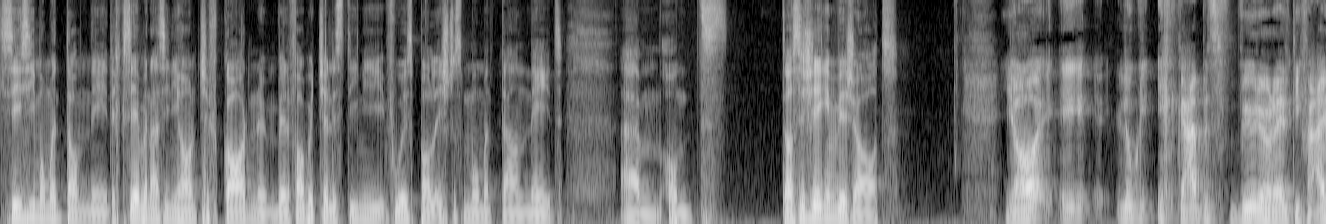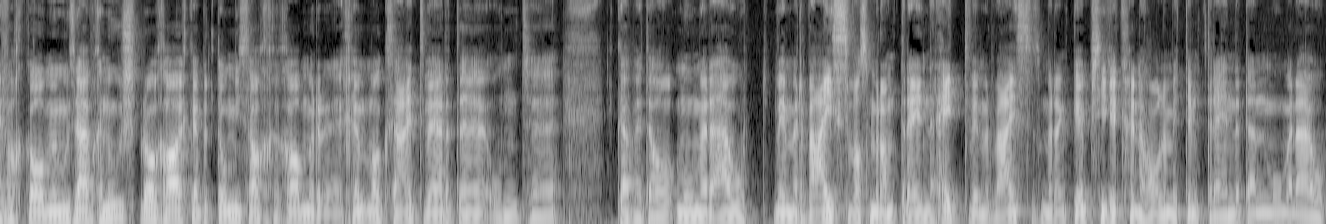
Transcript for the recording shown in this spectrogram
sehe sie momentan nicht. Ich sehe eben auch seine Handschrift gar nicht mehr, weil Fabio Celestini Fußball ist das momentan nicht. Ähm, und das ist irgendwie schade. Ja, ich, ich glaube, es würde ja relativ einfach gehen. Man muss einfach einen Ausspruch haben. Ich glaube, dumme Sachen kann man, könnte mal gesagt werden und äh, glaube, da muss man auch, wenn man weiß, was man am Trainer hat, wenn man weiß, dass man einen Göpsiger können holen mit dem Trainer, dann muss man auch,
